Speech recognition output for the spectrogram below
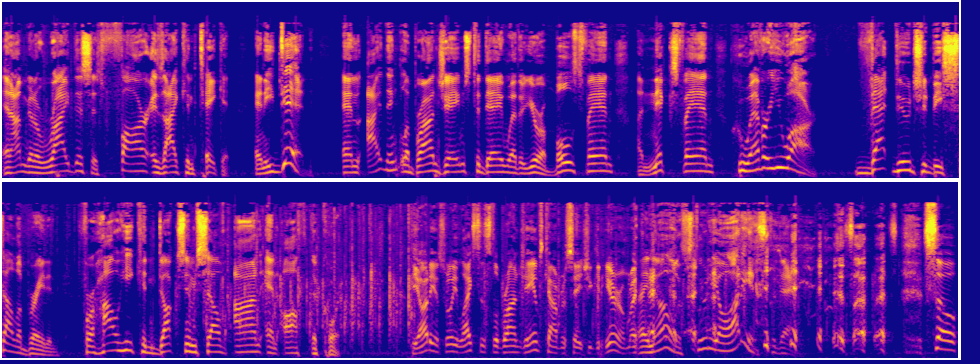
and I'm going to ride this as far as I can take it. And he did. And I think LeBron James today, whether you're a Bulls fan, a Knicks fan, whoever you are, that dude should be celebrated for how he conducts himself on and off the court. The audience really likes this LeBron James conversation. You can hear him right I know. Studio audience today. so, so,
